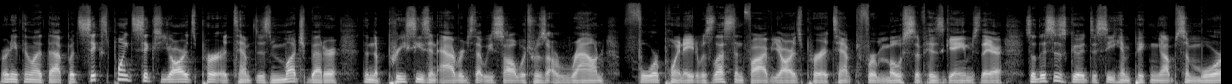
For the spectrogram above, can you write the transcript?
or anything like that, but 6.6 yards per attempt is much better than the preseason average that we saw which was around 4.8. It was less than five yards per attempt for most of his games there. So this is good to see him picking up some more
